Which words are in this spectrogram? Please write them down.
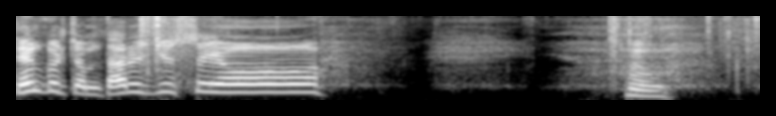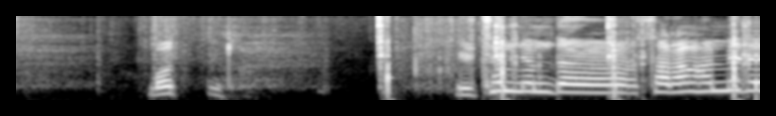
댓글 좀 달아주세요. 음, 뭐 유천님들 사랑합니다.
